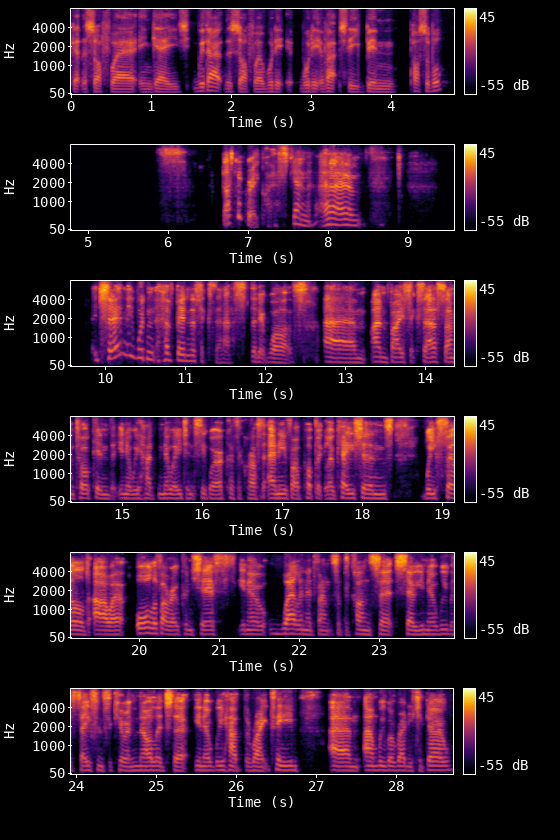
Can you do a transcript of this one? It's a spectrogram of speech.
get the software engaged. Without the software, would it would it have actually been possible? That's a great question. Um, it certainly wouldn't have been the success that it was. Um, and by success, I'm talking that you know we had no agency workers across any of our public locations. We filled our all of our open shifts, you know, well in advance of the concert. So you know we were safe and secure in knowledge that you know we had the right team um, and we were ready to go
